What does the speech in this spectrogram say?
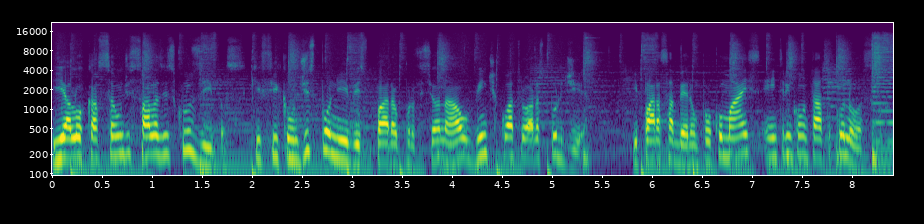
e a locação de salas exclusivas, que ficam disponíveis para o profissional 24 horas por dia. E para saber um pouco mais, entre em contato conosco.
